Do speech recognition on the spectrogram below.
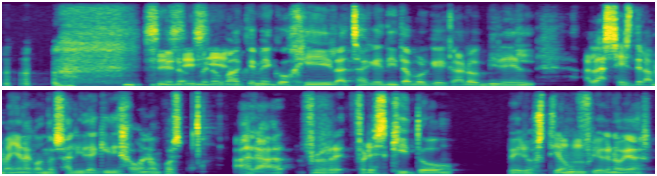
menos, mal que me cogí la chaquetita porque, claro, vine a las 6 de la mañana cuando salí de aquí dije, bueno, pues la fresquito, pero hostia, un frío que no veas.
